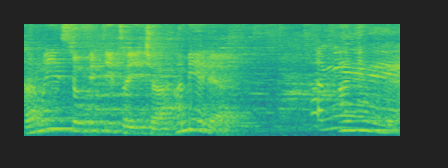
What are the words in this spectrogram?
Dar mai este o fetiță aici, Amelia. Amelia.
